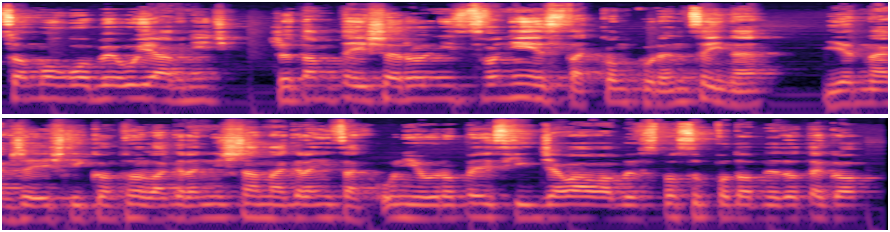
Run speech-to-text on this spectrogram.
co mogłoby ujawnić, że tamtejsze rolnictwo nie jest tak konkurencyjne. Jednakże jeśli kontrola graniczna na granicach Unii Europejskiej działałaby w sposób podobny do tego,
